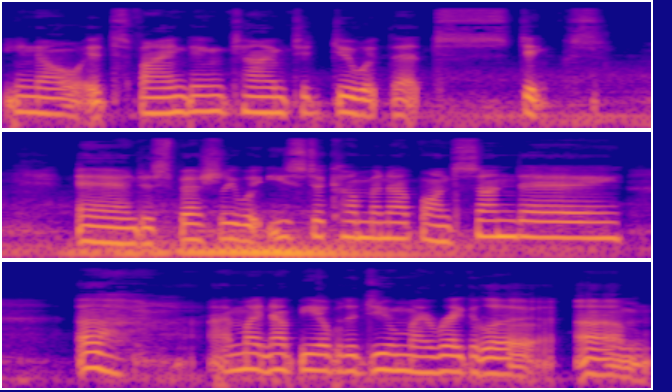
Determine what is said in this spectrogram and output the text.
you know, it's finding time to do it that stinks. And especially with Easter coming up on Sunday, uh, I might not be able to do my regular um,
